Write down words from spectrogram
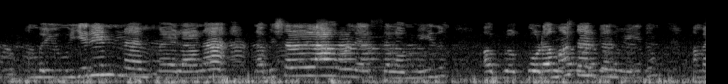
நம்ம உயிரின் மேலான நபி ஸல்லல்லாஹு அலைஹி மீதும் அவர்கள் குடும்பத்தார்கள் மீதும் நம்ம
